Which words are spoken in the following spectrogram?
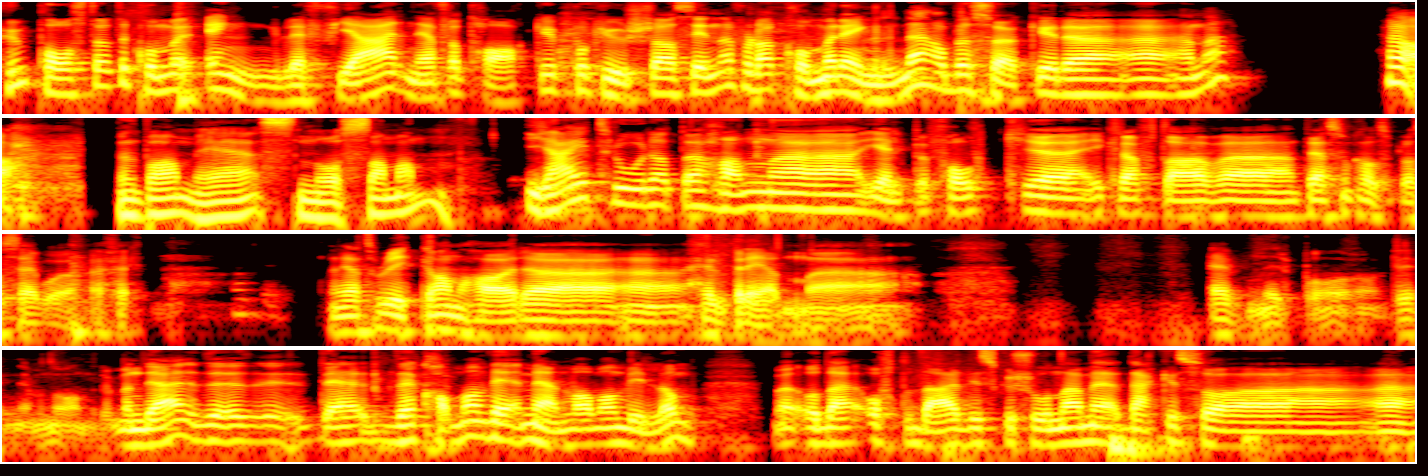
Hun påstår at det kommer englefjær ned fra taket på kursa sine, for da kommer englene og besøker uh, henne. Ja. Men hva med Snåsamannen? Jeg tror at han uh, hjelper folk uh, i kraft av det som kalles placeboeffekten. Men jeg tror ikke han har helbredende evner på linje med noen andre. Men det, er, det, det, det kan man mene hva man vil om. Men, og det er ofte der diskusjonen er. Men det er ikke så uh,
